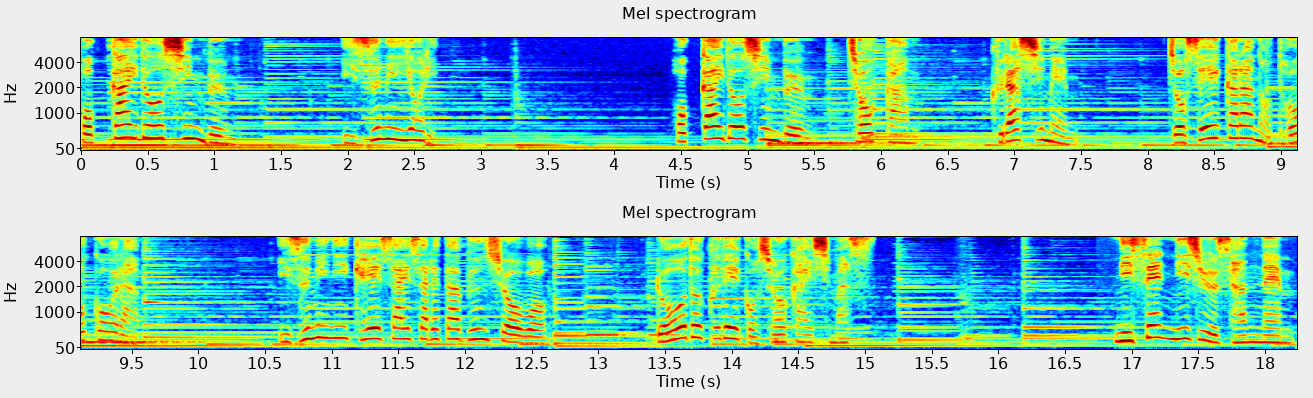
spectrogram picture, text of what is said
北海道新聞泉より。北海道新聞長官暮らし面女性からの投稿欄。泉に掲載された文章を朗読でご紹介します。2023年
